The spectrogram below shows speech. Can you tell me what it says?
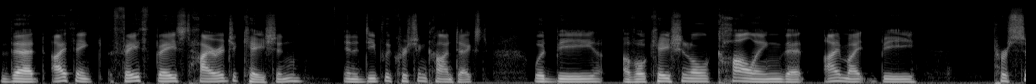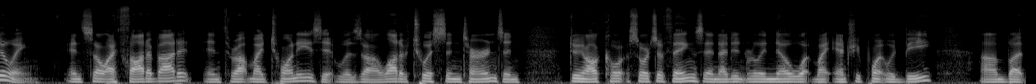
that I think faith based higher education in a deeply Christian context would be a vocational calling that I might be pursuing. And so I thought about it, and throughout my 20s, it was a lot of twists and turns and doing all co- sorts of things, and I didn't really know what my entry point would be. Um, but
